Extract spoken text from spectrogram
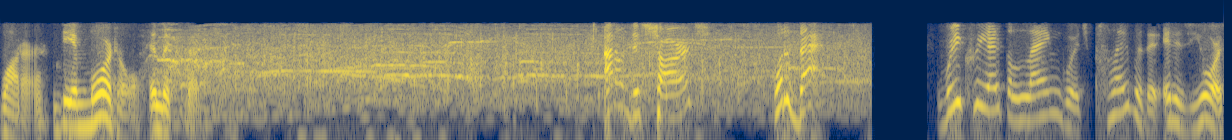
water, the immortal elixir. Discharge. What is that? Recreate the language. Play with it. It is yours.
